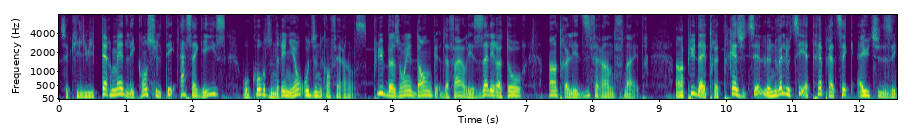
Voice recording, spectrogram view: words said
ce qui lui permet de les consulter à sa guise au cours d'une réunion ou d'une conférence. Plus besoin donc de faire les allers-retours entre les différentes fenêtres. En plus d'être très utile, le nouvel outil est très pratique à utiliser.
